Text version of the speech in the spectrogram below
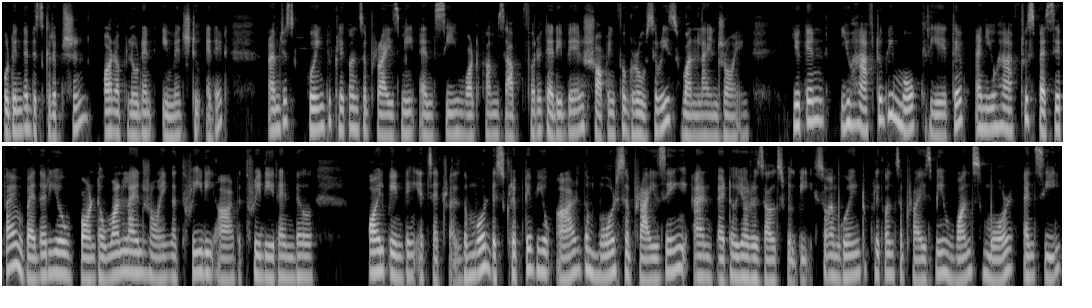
put in the description or upload an image to edit. I'm just going to click on surprise me and see what comes up for a teddy bear shopping for groceries one line drawing. You can you have to be more creative and you have to specify whether you want a one line drawing, a 3D art, a 3D render, oil painting etc the more descriptive you are the more surprising and better your results will be. So i'm going to click on surprise me once more and see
